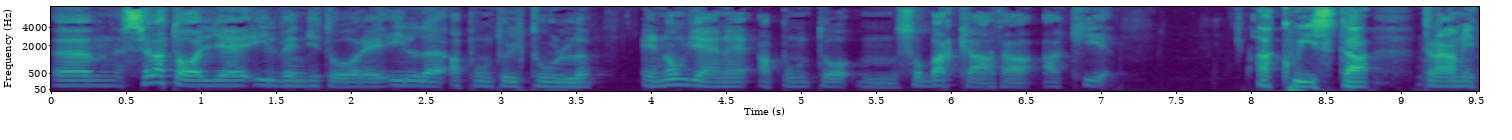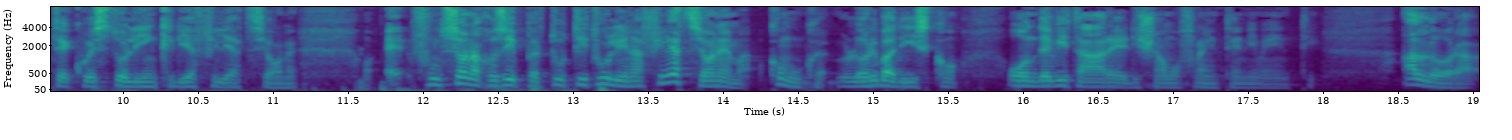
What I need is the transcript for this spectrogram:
ehm, se la toglie il venditore, il, appunto il tool, e non viene appunto mh, sobbarcata a chi acquista tramite questo link di affiliazione. Funziona così per tutti i tool in affiliazione, ma comunque lo ribadisco, onde evitare diciamo fraintendimenti. Allora,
